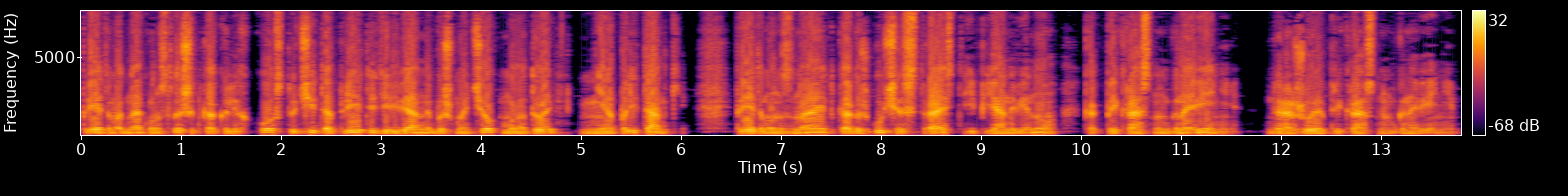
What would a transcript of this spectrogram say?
При этом, однако, он слышит, как легко стучит о плиты деревянный башмачок молодой неаполитанки. При этом он знает, как жгучая страсть и пьяно вино, как прекрасное мгновение, дорожуя прекрасным мгновением.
